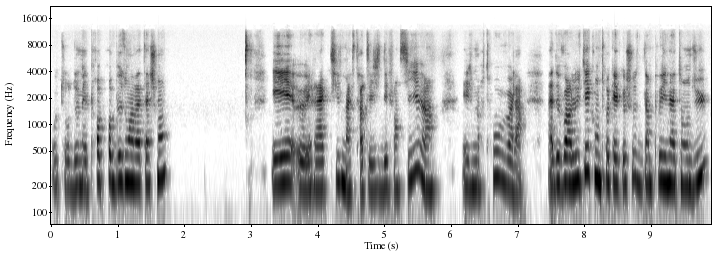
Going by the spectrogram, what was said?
autour de mes propres besoins d'attachement et euh, réactive ma stratégie défensive. Et je me retrouve voilà, à devoir lutter contre quelque chose d'un peu inattendu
